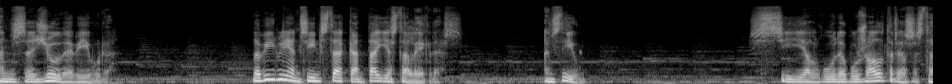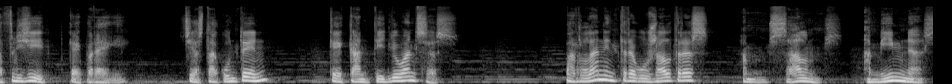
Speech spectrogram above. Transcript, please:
ens ajuda a viure. La Bíblia ens insta a cantar i estar alegres. Ens diu si algú de vosaltres està afligit, que pregui. Si està content, que canti lluances. Parlant entre vosaltres amb salms, amb himnes,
